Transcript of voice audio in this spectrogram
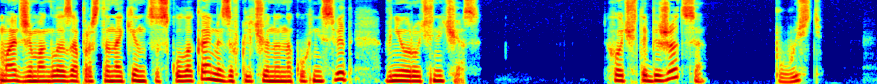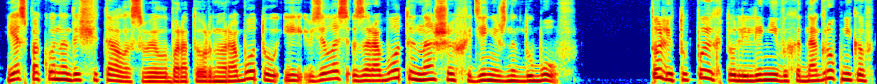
Мать же могла запросто накинуться с кулаками за включенный на кухне свет в неурочный час. Хочет обижаться? Пусть. Я спокойно досчитала свою лабораторную работу и взялась за работы наших денежных дубов. То ли тупых, то ли ленивых одногруппников,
